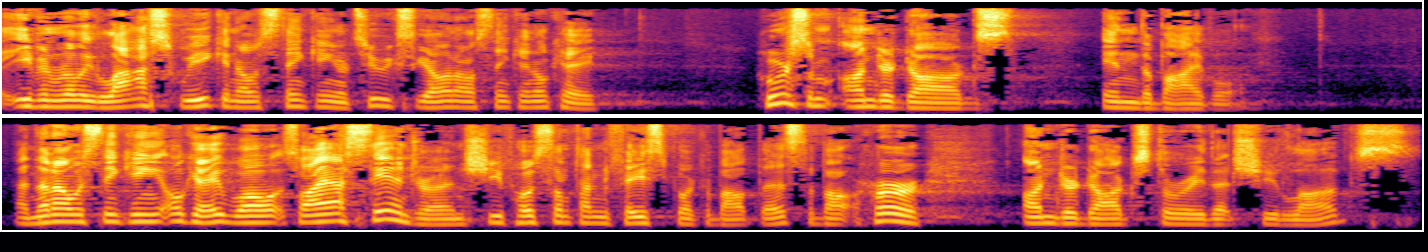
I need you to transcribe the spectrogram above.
even really last week, and I was thinking, or two weeks ago, and I was thinking, okay, who are some underdogs in the Bible? And then I was thinking, okay, well, so I asked Sandra, and she posted something on Facebook about this, about her underdog story that she loves.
